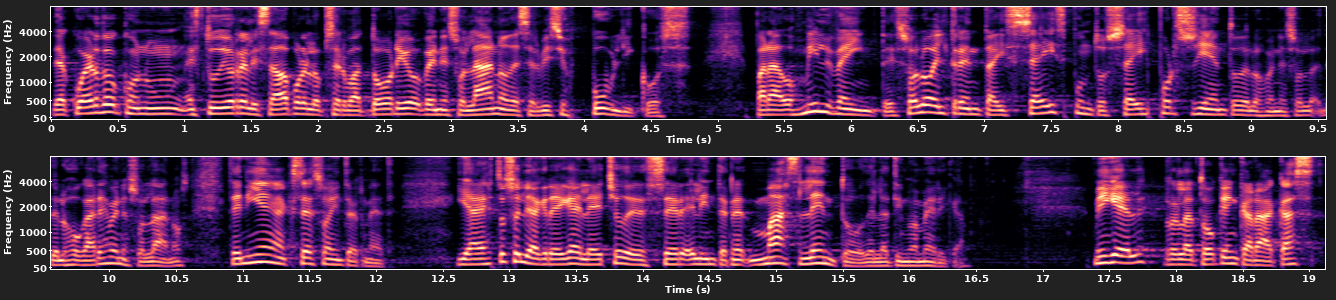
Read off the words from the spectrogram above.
De acuerdo con un estudio realizado por el Observatorio Venezolano de Servicios Públicos, para 2020 solo el 36.6% de los, de los hogares venezolanos tenían acceso a Internet. Y a esto se le agrega el hecho de ser el Internet más lento de Latinoamérica. Miguel relató que en Caracas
